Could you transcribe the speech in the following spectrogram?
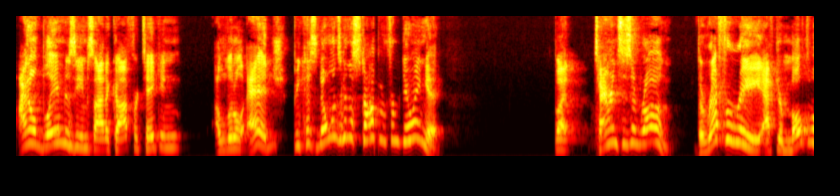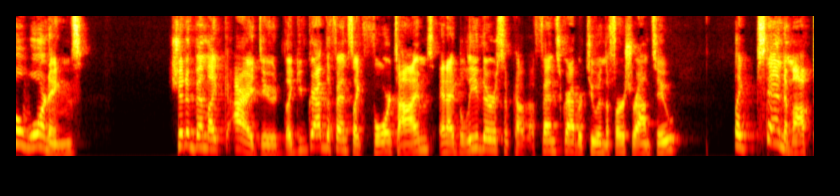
I don't blame Nazim Sadykhov for taking a little edge because no one's going to stop him from doing it. But Terrence isn't wrong. The referee, after multiple warnings, should have been like, all right, dude, like you've grabbed the fence like four times, and I believe there was a fence grab or two in the first round too. Like, stand him up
